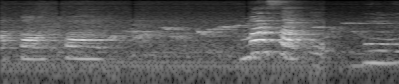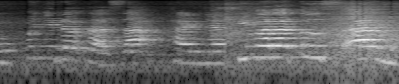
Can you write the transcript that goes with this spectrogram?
Apa-apa. Masak Timaratusan.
